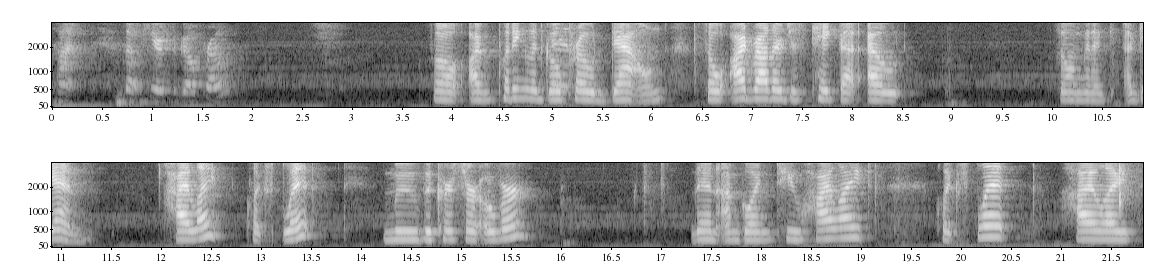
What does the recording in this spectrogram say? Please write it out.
Time? So here's the GoPro. So I'm putting the GoPro down. So I'd rather just take that out. So I'm gonna again highlight, click split, move the cursor over. Then I'm going to highlight, click split, highlight,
